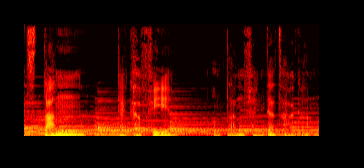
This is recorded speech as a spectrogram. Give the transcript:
Und dann der Kaffee und dann fängt der Tag an.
